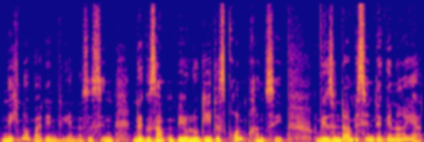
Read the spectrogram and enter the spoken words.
Nicht nur bei den Viren, das ist in, in der gesamten Biologie das Grundprinzip. Und wir sind da ein bisschen degeneriert.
